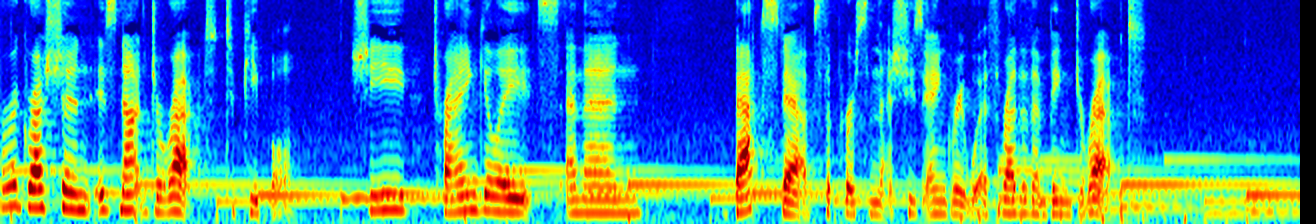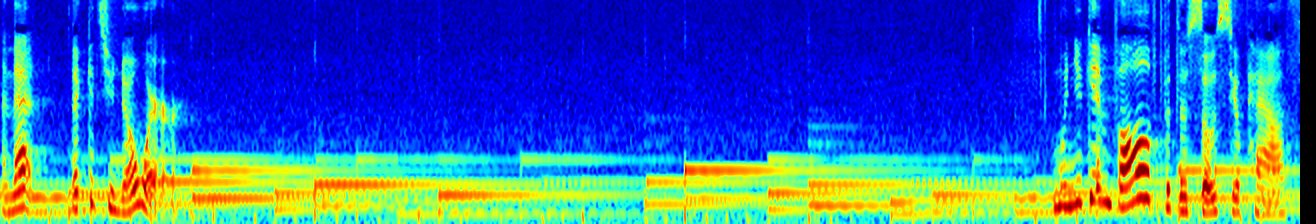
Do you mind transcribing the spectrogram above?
her aggression is not direct to people. She triangulates and then backstabs the person that she's angry with rather than being direct and that that gets you nowhere. When you get involved with a sociopath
